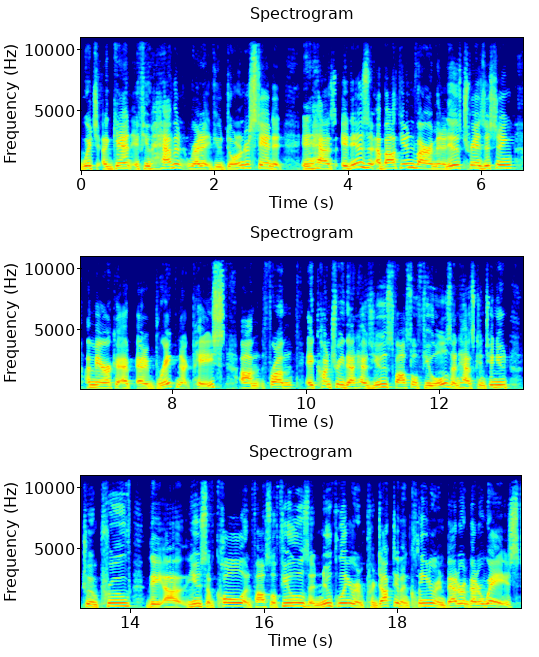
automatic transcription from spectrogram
which again, if you haven't read it, if you don't understand it, it has it is about the environment. It is transitioning America at, at a breakneck pace um, from a country that has used fossil fuels and has continued to improve the uh, use of coal and fossil fuels and nuclear and productive and cleaner and better and better ways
